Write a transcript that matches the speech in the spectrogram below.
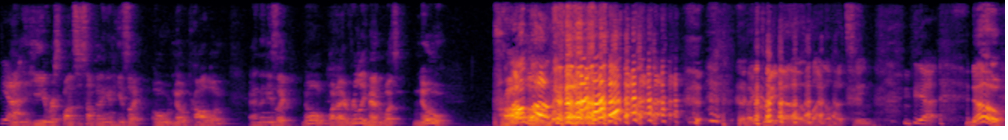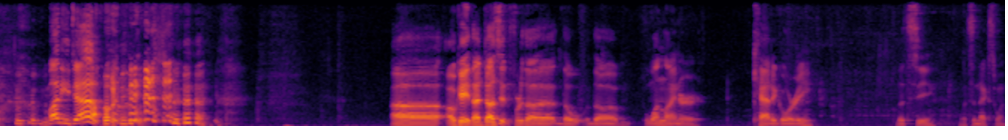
Yeah. And he responds to something and he's like, Oh, no problem. And then he's like, No, what I really meant was no problem. That great uh, Lionel Hutz scene. yeah. No, money down. Uh, okay, that does it for the the the one liner category. Let's see, what's the next one?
